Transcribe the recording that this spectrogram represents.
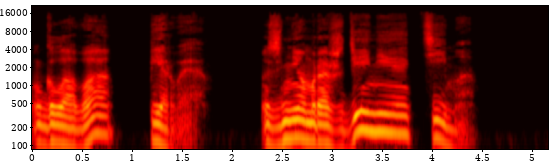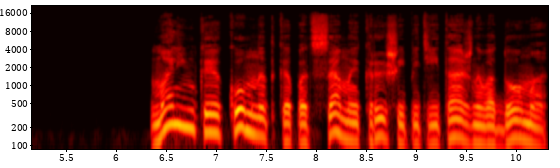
Глава первая. С днем рождения Тима. Маленькая комнатка под самой крышей пятиэтажного дома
